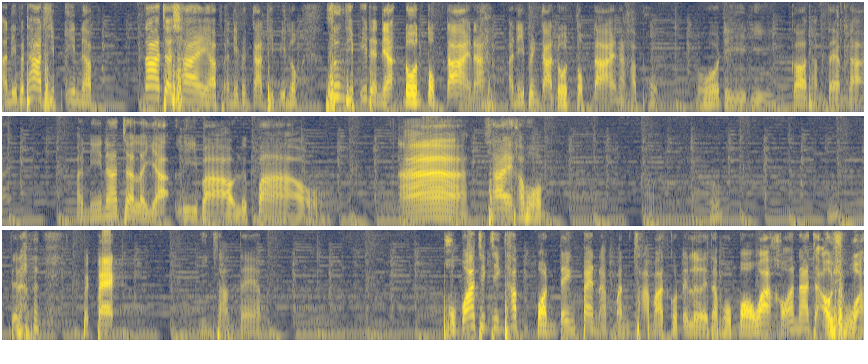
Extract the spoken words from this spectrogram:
อันนี้เป็นท่าทิปอินครับ น่าจะใช่ครับ อันนี้เป็นการทิปอินลง ซึ่งทิปอินอันเนี้ยโดนตบได้นะ อันนี้เป็นการโดนตบได้นะครับผม โอ้ดีดีก็ทำแต้มได้ อันนี้น่าจะระยะรีบาวหรือเปล่า อ่า ใช่ครับผม เดี๋ยวนะ แปลกๆ ยิงสามแต้ม ผมว่าจริง ๆ ถ้าบอลเด้งแป้นอะ มันสามารถกดได้เลย แต่ผมมองว่าเขาน่าจะเอาชัวร์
